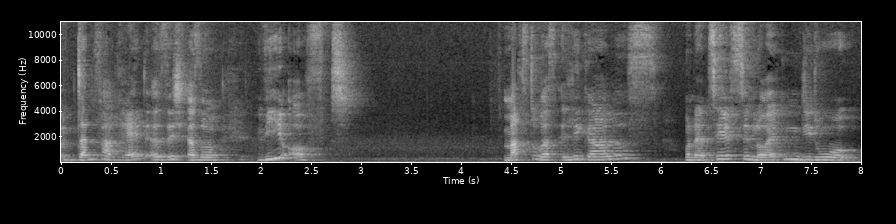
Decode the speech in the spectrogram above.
und dann verrät er sich, also wie oft machst du was Illegales und erzählst den Leuten, die du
